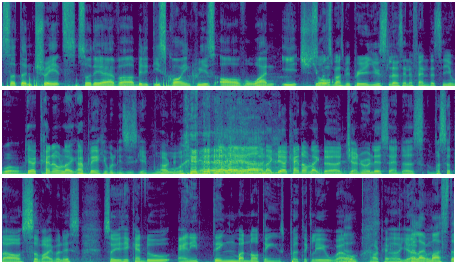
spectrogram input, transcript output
certain traits, so they have a ability score increase of one each. Humans so must be pretty useless in a fantasy world. They are kind of like I'm playing a human in this game. Ooh. Okay. Yeah, like, uh, like they are kind of like the generalists and the versatile survivalists. So you can do anything, but nothing particularly well. Okay. Uh, yeah, they're like master.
